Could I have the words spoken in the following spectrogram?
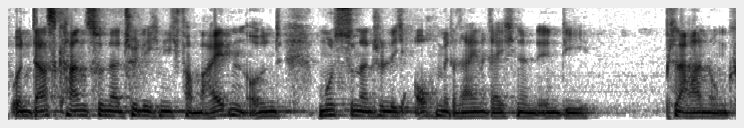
Und das kannst du natürlich nicht vermeiden und musst du natürlich auch mit reinrechnen in die Planung.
